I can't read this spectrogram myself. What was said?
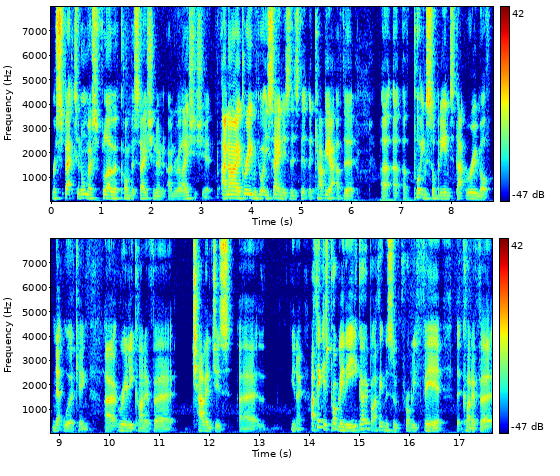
respect and almost flow of conversation and, and relationship. And I agree with what you're saying. Is there's the, the caveat of the uh, uh, of putting somebody into that room of networking uh, really kind of uh, challenges. Uh, you know, I think it's probably the ego, but I think there's some probably fear that kind of uh,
